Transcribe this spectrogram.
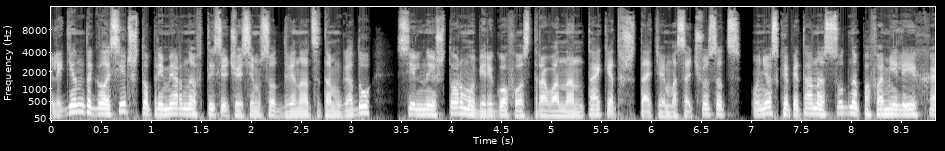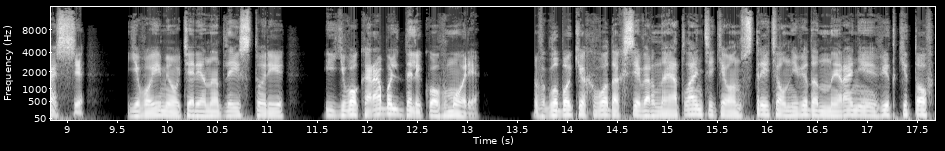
Легенда гласит, что примерно в 1712 году сильный шторм у берегов острова Нантакет в штате Массачусетс унес капитана судна по фамилии Хасси, его имя утеряно для истории, и его корабль далеко в море. В глубоких водах Северной Атлантики он встретил невиданный ранее вид китов,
